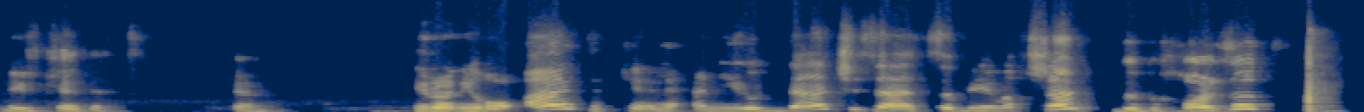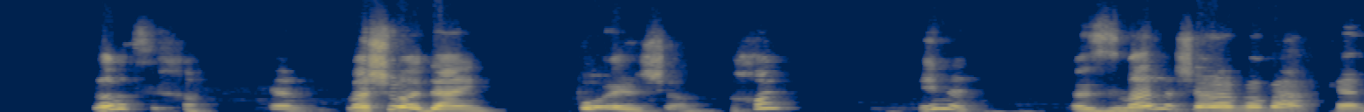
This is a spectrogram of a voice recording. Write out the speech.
נלכדת, כן. כאילו אני רואה את הכלא, אני יודעת שזה העצבים עכשיו ובכל זאת לא מצליחה, כן, משהו עדיין פועל שם, נכון? הנה, הזמן לשלב הבא, כן?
